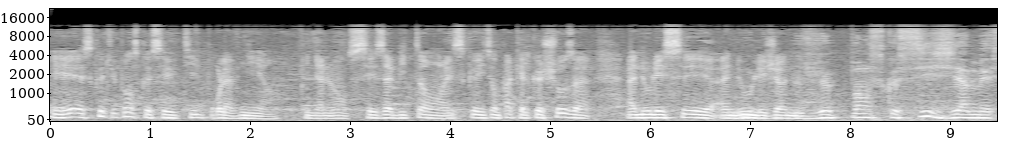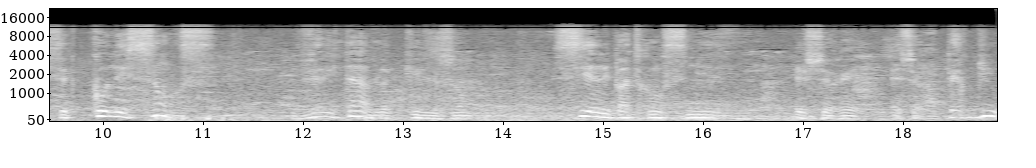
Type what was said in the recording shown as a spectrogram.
Et est-ce que tu penses que c'est utile pour l'avenir, finalement, ces habitants? Est-ce qu'ils n'ont pas quelque chose à, à, nous laisser, à nous les jeunes? Je pense que si jamais cette connaissance véritable qu'ils ont si elle n'est pas transmise, elle sera perdue.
